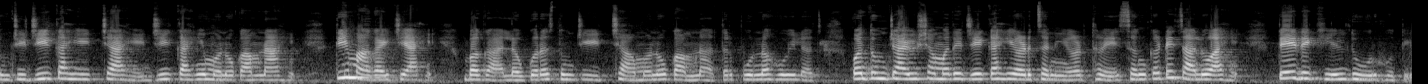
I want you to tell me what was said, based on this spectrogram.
तुमची जी काही इच्छा आहे जी काही मनोकामना आहे ती मागायची आहे. बघा लवकरच तुमची इच्छा मनोकामना तर पूर्ण होईलच. पण तुमच्या आयुष्यामध्ये जे काही अडचणी अडथळे संकटे चालू आहे ते देखील दूर होतील.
